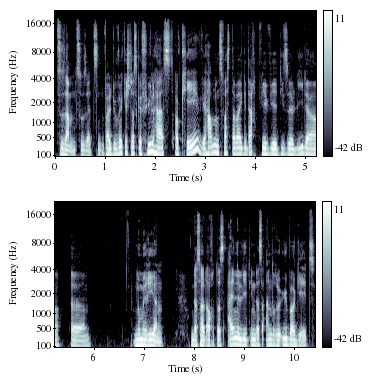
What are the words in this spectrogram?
zusammenzusetzen. Weil du wirklich das Gefühl hast, okay, wir haben uns was dabei gedacht, wie wir diese Lieder äh, nummerieren. Und dass halt auch das eine Lied in das andere übergeht.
